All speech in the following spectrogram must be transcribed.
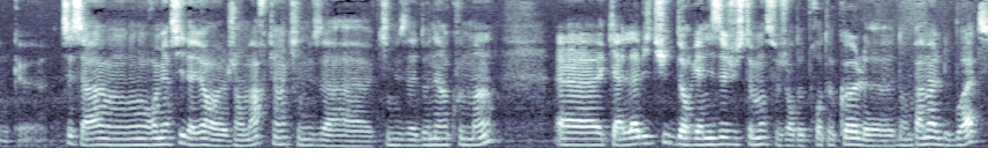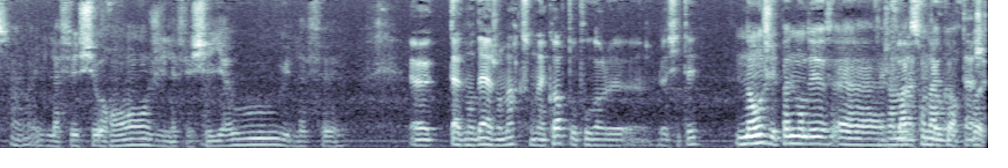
Donc, C'est ça, on remercie d'ailleurs Jean-Marc hein, qui, nous a, qui nous a donné un coup de main, qui a l'habitude d'organiser justement ce genre de protocole dans pas mal de boîtes. Il l'a fait chez Orange, il l'a fait chez Yahoo, il l'a fait... t'as demandé à Jean-Marc son accord pour pouvoir le, le citer? Non, j'ai pas demandé à Jean-Marc son accord. Ouais,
